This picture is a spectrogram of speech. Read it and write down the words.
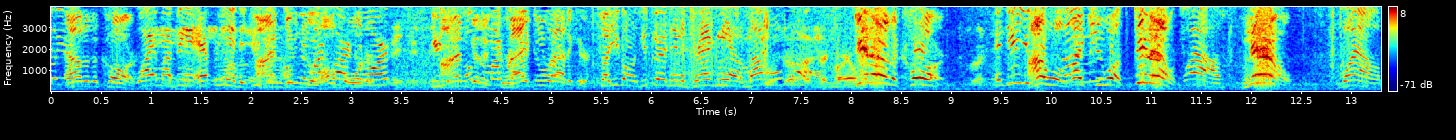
failure? out of the car. Why am I being apprehended? You I'm giving you a my lawful car order. door. You I'm gonna drag you door. out of here. So you going you threatening to drag me out of my own car? Get out of the car. And then you I will light me? you up. Get out Wow. now. Wow.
